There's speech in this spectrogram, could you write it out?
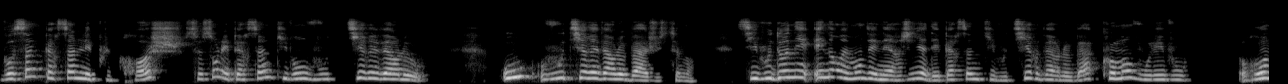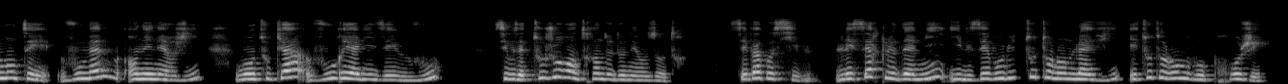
Vos cinq personnes les plus proches, ce sont les personnes qui vont vous tirer vers le haut ou vous tirer vers le bas, justement. Si vous donnez énormément d'énergie à des personnes qui vous tirent vers le bas, comment voulez-vous remonter vous-même en énergie ou en tout cas vous réaliser vous si vous êtes toujours en train de donner aux autres? C'est pas possible. Les cercles d'amis, ils évoluent tout au long de la vie et tout au long de vos projets.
